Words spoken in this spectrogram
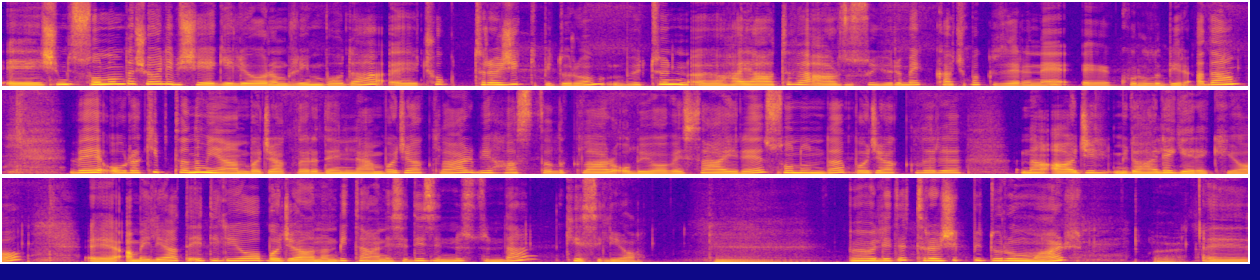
E, şimdi sonunda şöyle bir şeye geliyorum Rimbo'da. E, çok trajik bir durum. Bütün e, hayatı ve arzusu yürümek, kaçmak üzerine e, kurulu bir adam. Ve o rakip tanımayan bacakları denilen bacaklar bir hastalıklar oluyor vesaire. Sonunda bacaklarına acil müdahale gerekiyor. E, ameliyat ediliyor. Bacağının bir tanesi dizinin üstünden kesiliyor. Hmm. Böyle de trajik bir durum var. Evet. E,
